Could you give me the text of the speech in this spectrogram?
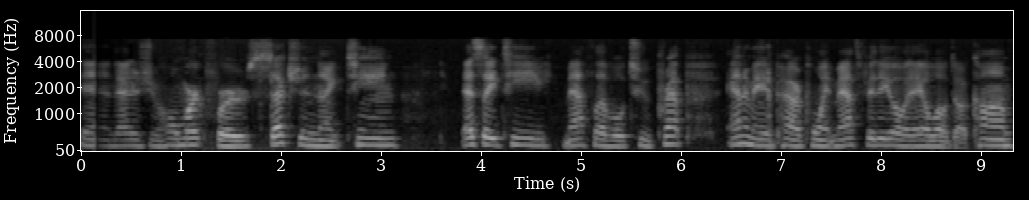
And that is your homework for section 19, SAT Math Level 2 Prep, animated PowerPoint math video at AOL.com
